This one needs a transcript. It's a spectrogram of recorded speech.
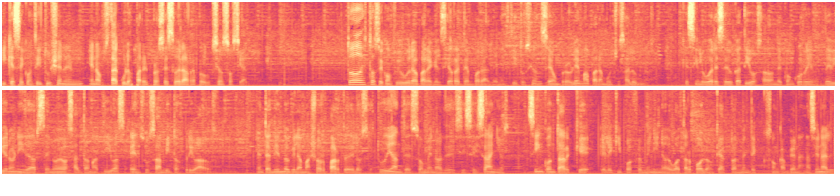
y que se constituyen en, en obstáculos para el proceso de la reproducción social. Todo esto se configura para que el cierre temporal de la institución sea un problema para muchos alumnos, que sin lugares educativos a donde concurrir debieron idearse nuevas alternativas en sus ámbitos privados. Entendiendo que la mayor parte de los estudiantes son menores de 16 años, sin contar que el equipo femenino de waterpolo, que actualmente son campeonas nacionales,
